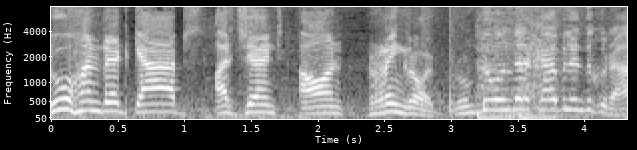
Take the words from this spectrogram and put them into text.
Two hundred cabs urgent on ring road. రెండు వందల క్యాబులు ఎందుకురా?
